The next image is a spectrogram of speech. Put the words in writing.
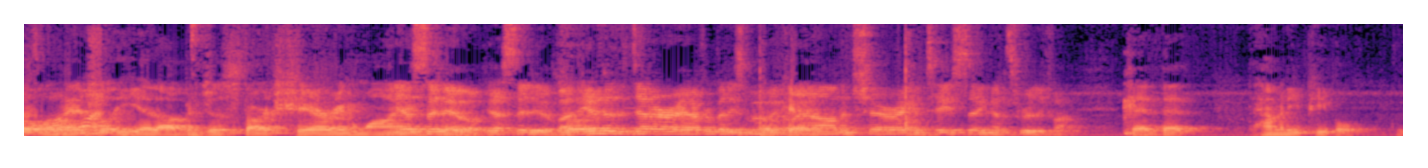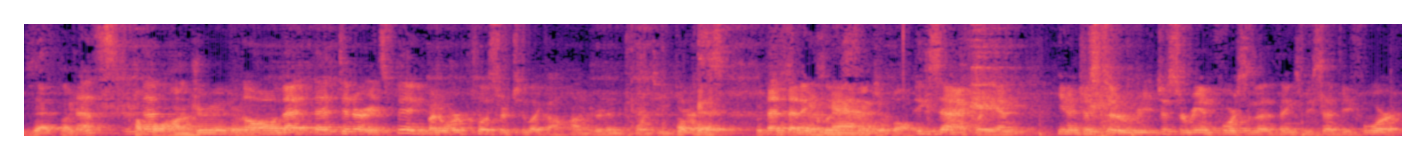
people eventually get up and just start sharing wine? Yes, they do. Yes, they do. By So- the end of the dinner, everybody's moving Okay. around and sharing and tasting, and it's really fun. That that how many people? Is that like That's- a couple that- hundred? Or? Oh, that, that dinner, it's big, but we're closer to like 120 guests. Okay, which that, is that includes manageable. Exactly, and you know, just to re, just to reinforce some of the things we said before,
